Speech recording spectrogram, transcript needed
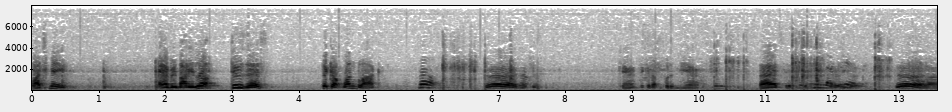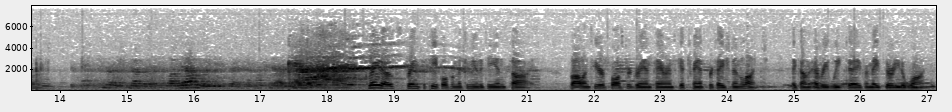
Watch me. Everybody look. Do this. Pick up one block. No. Good, Mitchell. Karen, pick it up and put it in the air. That's it. Karen. Very good. Good, all right. Great Oaks brings the people from the community inside. Volunteer foster grandparents get transportation and lunch. They come every weekday from 8.30 to 1.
